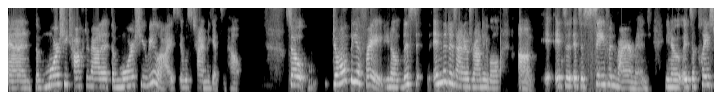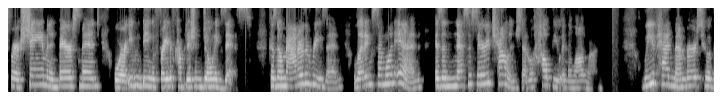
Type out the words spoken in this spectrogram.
And the more she talked about it, the more she realized it was time to get some help. So don't be afraid. You know, this in the designers roundtable, um, it's a it's a safe environment. You know, it's a place where shame and embarrassment or even being afraid of competition don't exist. Because no matter the reason, letting someone in is a necessary challenge that will help you in the long run. We've had members who have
